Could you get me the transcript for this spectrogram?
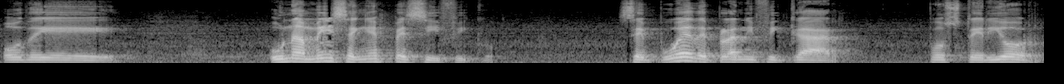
o de una mesa en específico, se puede planificar posterior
